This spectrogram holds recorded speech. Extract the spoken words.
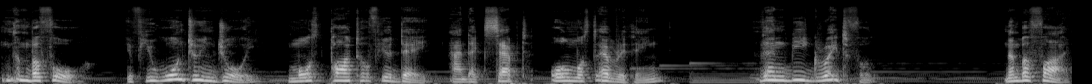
Number four, if you want to enjoy most part of your day and accept almost everything, then be grateful. Number five,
